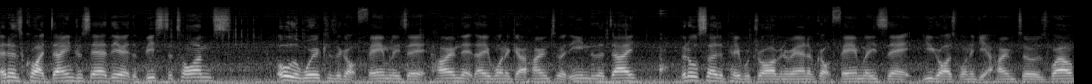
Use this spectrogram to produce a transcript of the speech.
It is quite dangerous out there at the best of times. All the workers have got families at home that they want to go home to at the end of the day, but also the people driving around have got families that you guys want to get home to as well.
